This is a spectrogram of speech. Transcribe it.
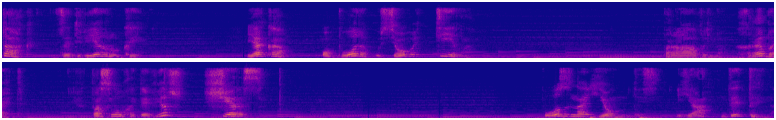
Так, це дві руки. Яка опора усього тіла? Правильно, хребет. Послухайте вірш ще раз. Познайомтесь, я дитина,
